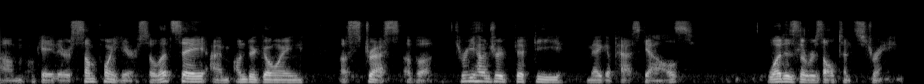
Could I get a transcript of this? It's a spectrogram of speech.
um, okay, there's some point here. So let's say I'm undergoing a stress of a 350 megapascals. What is the resultant strain?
